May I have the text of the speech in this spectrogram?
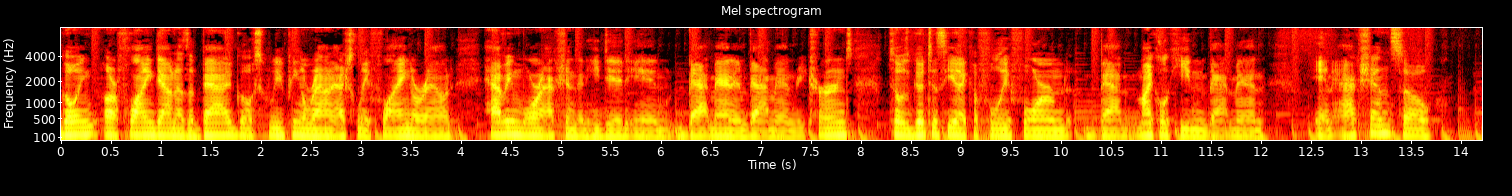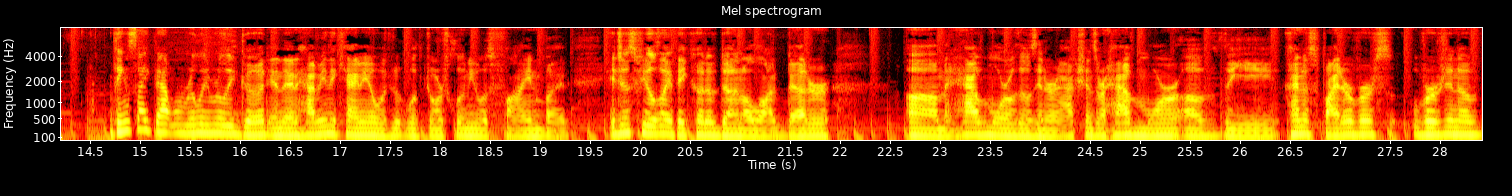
going or flying down as a bad, go sweeping around, actually flying around, having more action than he did in Batman and Batman Returns. So it was good to see like a fully formed Bat Michael Keaton Batman in action. So things like that were really really good. And then having the cameo with, with george clooney was fine but it just feels like they could have done a lot better um, and have more of those interactions or have more of the kind of spider verse version of,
